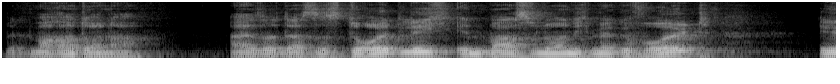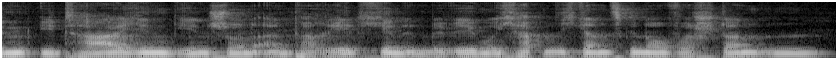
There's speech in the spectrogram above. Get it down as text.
mit Maradona. Also das ist deutlich in Barcelona nicht mehr gewollt. In Italien gehen schon ein paar Rädchen in Bewegung. Ich habe nicht ganz genau verstanden,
